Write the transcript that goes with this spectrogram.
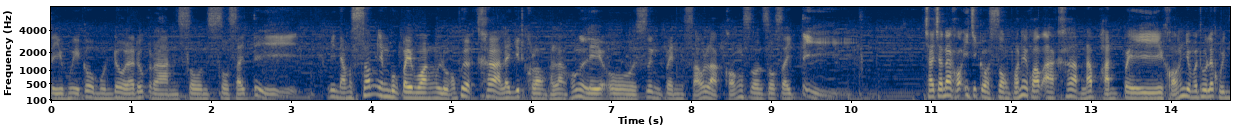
ตีฮุยโกมุนโดและลุกรานโซนโซไซตี้มีนำซ้ำยังบุกไปวังหลวงเพื่อฆ่าและยึดครองพลังของเลโอ ซึ่งเป็นเสาหลักของโซนโซไซตี้ ชัยชนะของอิจิโกะส่งผลให้ความอาฆาตนับพันปีของยมทูตและควิน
